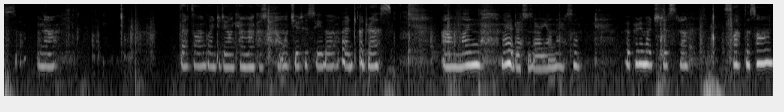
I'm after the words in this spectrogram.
So now that's all I'm going to do on camera because I don't want you to see the ad address. Um, mine, my address is already on there, so I pretty much just uh, slap this on,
